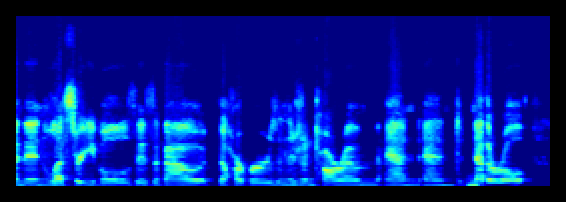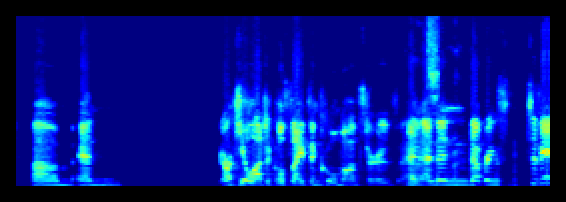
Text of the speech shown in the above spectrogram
And then Lesser Evils is about the Harpers and the Zhentarim and and Netheril um, and archaeological sites and cool monsters. And, yes. and then that brings to the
